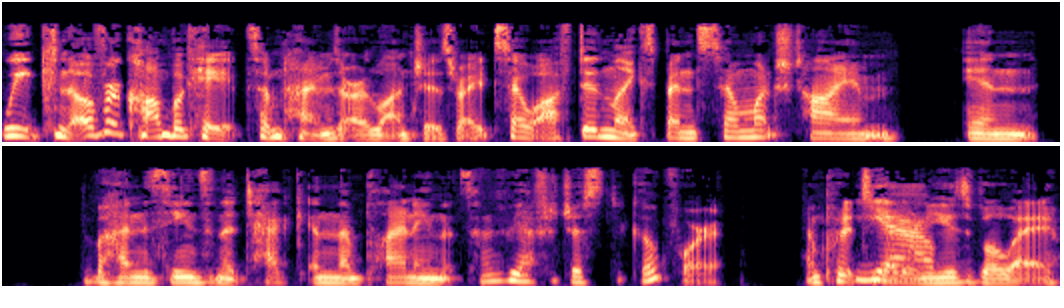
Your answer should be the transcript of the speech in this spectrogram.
we can overcomplicate sometimes our launches, right? So often like spend so much time in the behind the scenes and the tech and the planning that sometimes we have to just go for it and put it together in a usable way.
